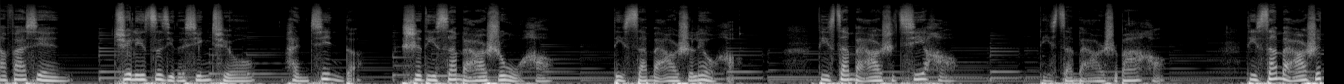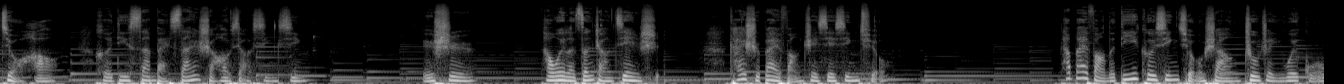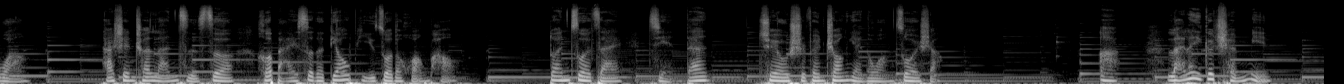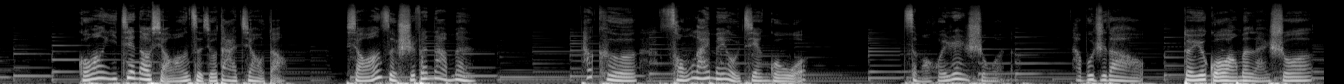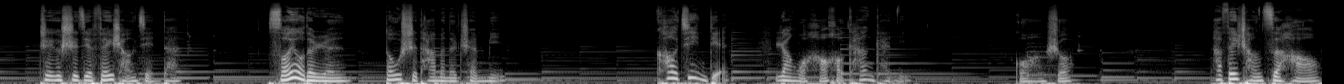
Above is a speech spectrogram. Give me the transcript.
他发现，距离自己的星球很近的是第三百二十五号、第三百二十六号、第三百二十七号、第三百二十八号、第三百二十九号和第三百三十号小行星。于是，他为了增长见识，开始拜访这些星球。他拜访的第一颗星球上住着一位国王，他身穿蓝紫色和白色的貂皮做的黄袍，端坐在简单却又十分庄严的王座上。啊，来了一个臣民！国王一见到小王子就大叫道：“小王子十分纳闷，他可从来没有见过我，怎么会认识我呢？他不知道，对于国王们来说。”这个世界非常简单，所有的人都是他们的臣民。靠近点，让我好好看看你。”国王说。他非常自豪，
